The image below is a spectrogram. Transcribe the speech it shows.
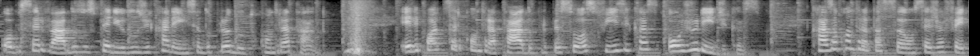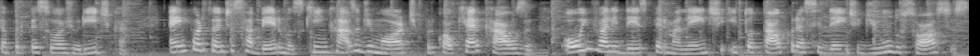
observados os períodos de carência do produto contratado. Ele pode ser contratado por pessoas físicas ou jurídicas. Caso a contratação seja feita por pessoa jurídica, é importante sabermos que, em caso de morte por qualquer causa ou invalidez permanente e total por acidente de um dos sócios,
